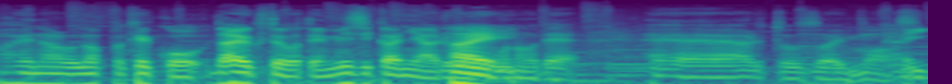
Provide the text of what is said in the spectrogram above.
はい、なるほど。やっぱ結構大学ということで身近にあるはいもので、えーありがとうございます。はい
